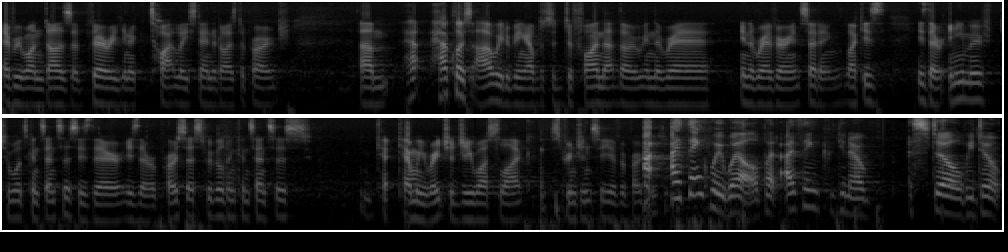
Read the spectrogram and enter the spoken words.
everyone does a very you know, tightly standardized approach. Um, how, how close are we to being able to define that though in the rare in the rare variant setting? Like, is is there any move towards consensus? Is there is there a process for building consensus? Can, we reach a GWAS-like stringency of approaches? I, I think we will, but I think, you know, still, we don't,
